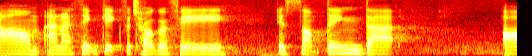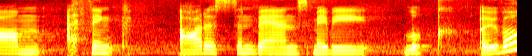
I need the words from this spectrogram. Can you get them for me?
Um, and I think gig photography is something that um, I think artists and bands maybe look over.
